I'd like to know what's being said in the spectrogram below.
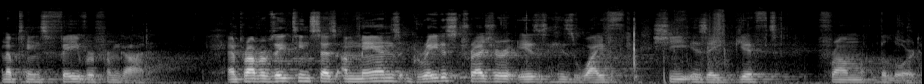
and obtains favor from God. And Proverbs 18 says, A man's greatest treasure is his wife. She is a gift from the Lord.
